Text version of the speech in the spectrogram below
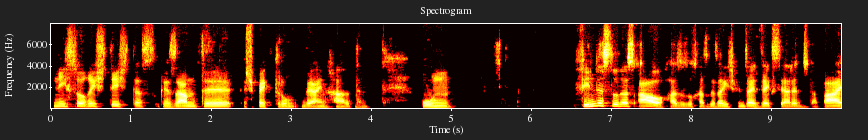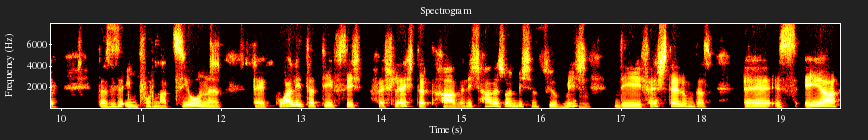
nicht so richtig das gesamte Spektrum beinhalten. Und findest du das auch? Also du hast gesagt, ich bin seit sechs Jahren dabei, dass diese Informationen äh, qualitativ sich verschlechtert haben. Ich habe so ein bisschen für mich mhm. die Feststellung, dass äh, es eher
